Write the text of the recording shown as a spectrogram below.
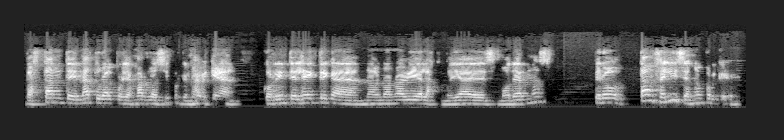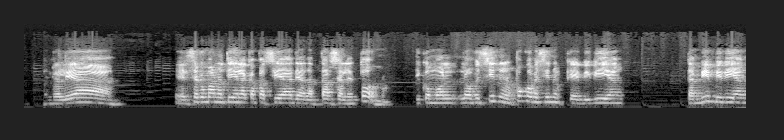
bastante natural, por llamarlo así, porque no había corriente eléctrica, no, no, no había las comodidades modernas, pero tan felices, ¿no? Porque en realidad el ser humano tiene la capacidad de adaptarse al entorno. Y como los vecinos, los pocos vecinos que vivían, también vivían,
